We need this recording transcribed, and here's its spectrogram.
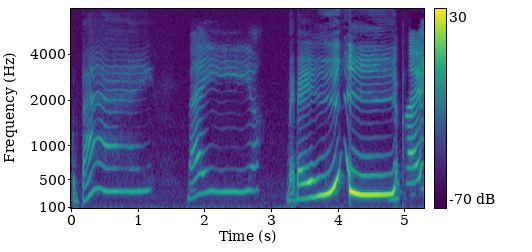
goodbye. Bye. Bye bye. Bye.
